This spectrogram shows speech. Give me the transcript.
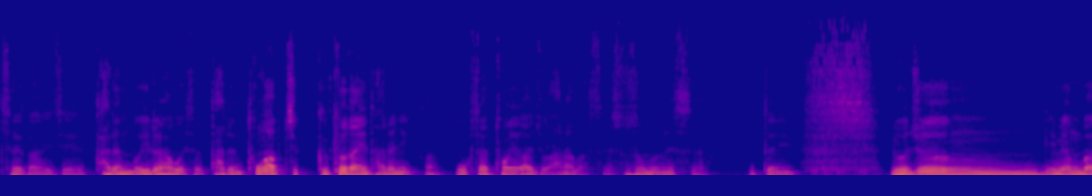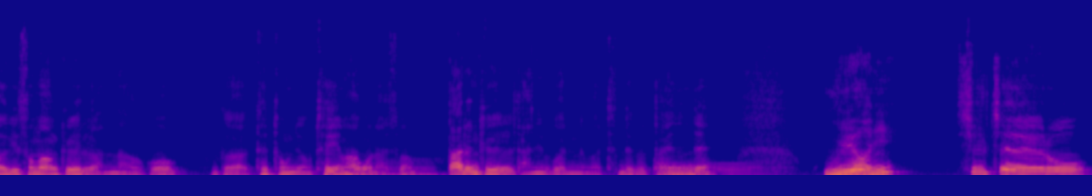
제가 이제 다른 뭐 일을 하고 있어 다른 통합직 그 교단이 다르니까 목사 통해 가지고 알아봤어요 수소문을 했어요 그랬더니 요즘 이명박이 소망교회를 안 나오고 그러니까 대통령 퇴임하고 나서 다른 교회를 다니고 있는 것 같은데 그렇다 했는데 어. 우연히 실제로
